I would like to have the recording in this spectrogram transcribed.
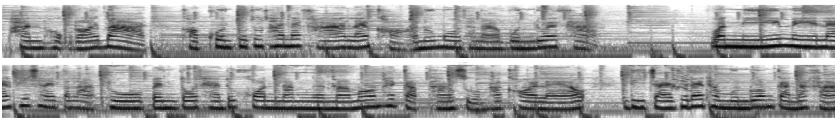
16,600 บาท ขอบคุณทุกๆท่านนะคะ และขออนุโมทนาบุญด้วยค่ะ วันนี้เมย์และพี่ชายตลาดพลูเป็นตัวแทนทุกคนนำเงินมามอบให้กับทางศูนย์พักคอยแล้ว ดีใจที่ได้ทำบุญร่วมกันนะคะ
